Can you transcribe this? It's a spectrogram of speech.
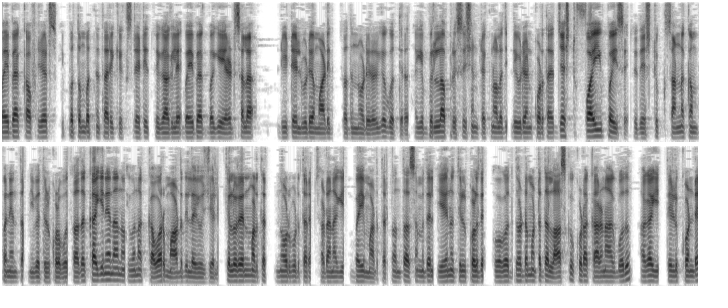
ಬೈಬ್ಯಾಕ್ ಆಫ್ ಶೇರ್ಸ್ ಇಪ್ಪತ್ತೊಂಬತ್ತನೇ ತಾರೀಕು ಎಕ್ಸ್ ಡೇಟ್ ಈಗಾಗಲೇ ಬೈಬ್ಯಾಕ್ ಬಗ್ಗೆ ಎರಡು ಸಲ ಡೀಟೇಲ್ ವಿಡಿಯೋ ಮಾಡಿದ್ದು. ಅದನ್ನ ನೋಡಿರೋರಿಗೆ ಗೊತ್ತಿರುತ್ತೆ. ಹಾಗೆ ಬಿರ್ಲಾ ಪ್ರಿಸಿಷನ್ ಟೆಕ್ನಾಲಜಿ ಡಿವಿಡೆಂಡ್ ಕೊಡ್ತಾ ಇದೆ ಜಸ್ಟ್ ಫೈವ್ ಪೈಸೆ ಇದೆಷ್ಟು ಸಣ್ಣ ಕಂಪನಿ ಅಂತ ನೀವೇ ತಿಳ್ಕೊಳ್ಬಹುದು ಅದಕ್ಕಾಗಿನೇ ನಾನು ಇವನ್ನ ಕವರ್ ಮಾಡೋದಿಲ್ಲ ಯೂಶಲಿ ಕೆಲವರು ಏನ್ ಮಾಡ್ತಾರೆ? ನೋಡ್ಬಿಡ್ತಾರೆ. ಸಡನ್ ಆಗಿ ಬೈ ಮಾಡ್ತಾರೆ. ಅಂತ ಸಮಯದಲ್ಲಿ ಏನು ತಿಳ್ಕೊಳ್ಳದೆ ಹೋಗೋದು ದೊಡ್ಡ ಮಟ್ಟದ ಲಾಸ್ಗೂ ಕೂಡ ಕಾರಣ ಆಗಬಹುದು ಹಾಗಾಗಿ ತಿಳ್ಕೊಂಡೆ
